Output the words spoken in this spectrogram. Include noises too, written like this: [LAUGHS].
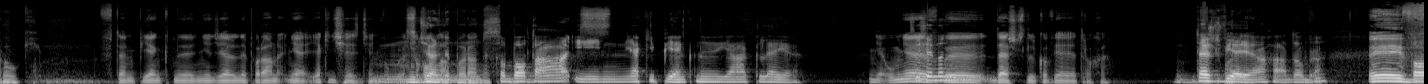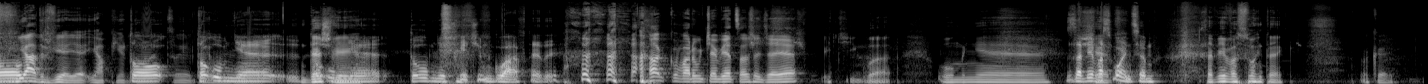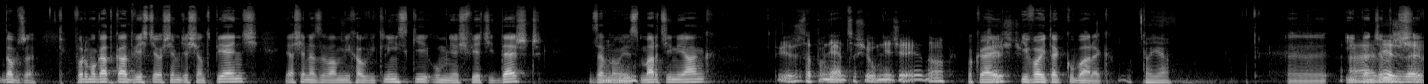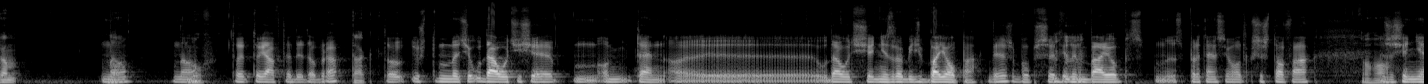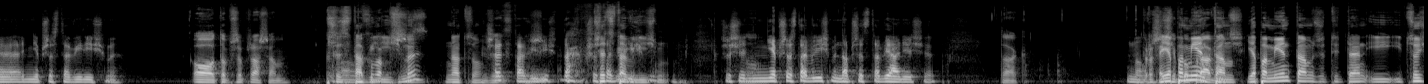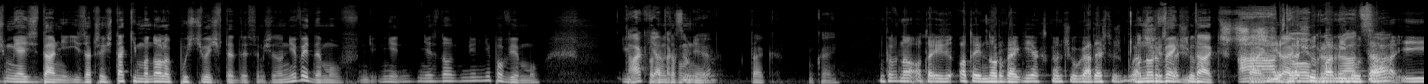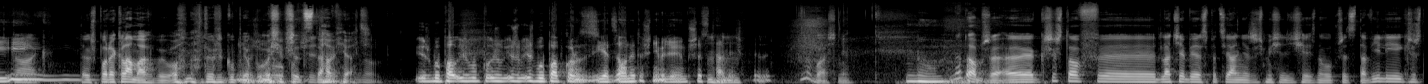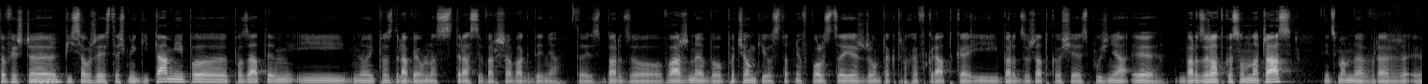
Połki. W ten piękny, niedzielny poranek. Nie, jaki dzisiaj jest dzień w ogóle? Niedzielny Sobota. poranek. Sobota i jaki piękny jak leje. Nie, u mnie W sensie, no- deszcz tylko wieje trochę. Deszcz wieje, aha, dobra. Yy, To- wiatr wieje, ja pierdolę. To, to u mnie to Deszcz u wieje. mnie, to u mnie świeci mgła [LAUGHS] wtedy. A kuwar, u ciebie co się dzieje? Świecigła. U mnie... Zawiewa słońcem. Zawiewa słońce. tak. Okej, dobrze. Formogatka 285, ja się nazywam Michał Wikliński, u mnie świeci deszcz, ze mną jest Marcin Young, Ty Już zapomniałem, co się u mnie dzieje. No. okej, Cześć. i Wojtek Kubarek. To ja. Yy, I A będziemy wiesz, dzisiaj że- wam... No, no. Mów. To, to ja wtedy, dobra. Tak. To już w tym momencie udało ci się mm, ten, yy, udało ci się nie zrobić bajopa, wiesz, bo przyszedł Mhm. jeden bajop z, z pretensją od Krzysztofa, Oho. że się nie, nie przestawiliśmy. O, to przepraszam. Przestawiliśmy? chyba przez- Na co? Przedstawiliśmy, tak, przedstawiliśmy. Przedstawiliśmy. Że się No. nie przestawiliśmy na przedstawianie się. Tak. No. Proszę A ja się pamiętam, poprawić. ja pamiętam, że ty ten i, i coś miałeś zdanie i zacząłeś taki monolog puściłeś wtedy, sobie myślę, no nie wejdę mu, w- nie, nie, nie, nie, nie powiem mu. I Tak? Ja tak zapomniałem. zrobiłem? Tak. Okej. Na pewno o tej, o tej Norwegii, jak skończył gadać, to już była O Norwegii, 37 tak. A, tak, tak. 37 minuta racja. i Tak. To już po reklamach było, no [LAUGHS] to już głupio Już było się przedstawiać. No. już, był, już, był, już, już był popcorn zjedzony, to się nie będziemy przedstawiać Mhm. wtedy. No właśnie. No. No dobrze. E, Krzysztof, e, dla ciebie specjalnie, żeśmy się dzisiaj znowu przedstawili. Krzysztof jeszcze Mhm. pisał, że jesteśmy gitami po, poza tym i, no i pozdrawiał nas z trasy Warszawa-Gdynia. To jest bardzo ważne, bo pociągi ostatnio w Polsce jeżdżą tak trochę w kratkę i bardzo rzadko się spóźnia, e, bardzo rzadko są na czas, więc mam na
